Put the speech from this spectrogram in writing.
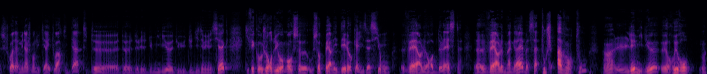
choix d'aménagement du territoire qui date du milieu du, du 19e siècle, qui fait qu'aujourd'hui, au moment où s'opèrent les délocalisations vers l'Europe de l'Est, euh, vers le Maghreb, ça touche avant tout hein, les milieux euh, ruraux hein,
